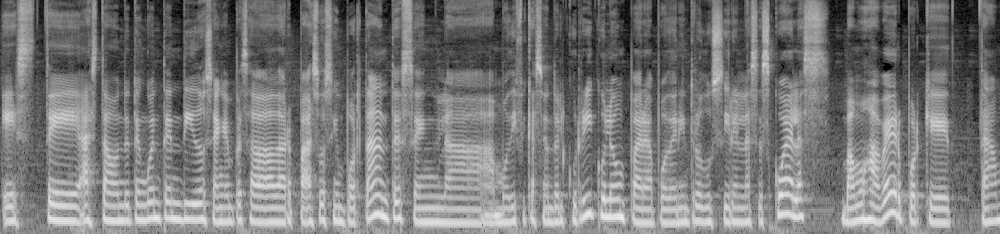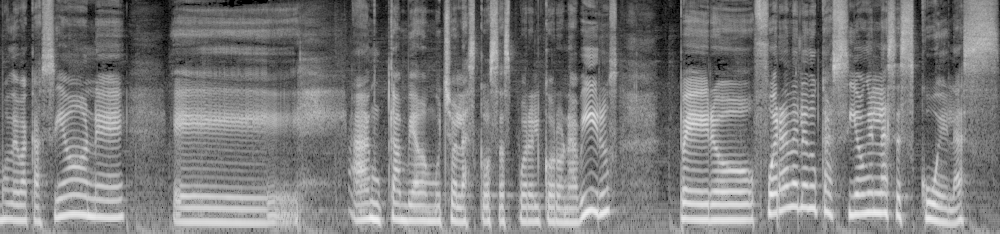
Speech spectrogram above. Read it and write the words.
Este, hasta donde tengo entendido, se han empezado a dar pasos importantes en la modificación del currículum para poder introducir en las escuelas. Vamos a ver, porque estábamos de vacaciones, eh, han cambiado mucho las cosas por el coronavirus, pero fuera de la educación en las escuelas,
